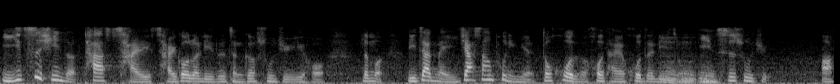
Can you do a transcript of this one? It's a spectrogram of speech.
一次性的它采采购了你的整个数据以后，那么你在每一家商铺里面都获得后台获得你这种隐私数据，啊，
